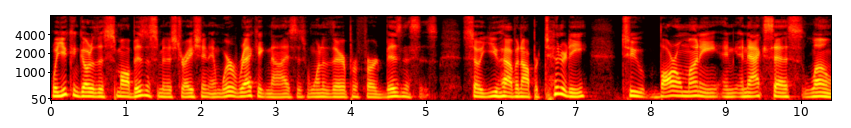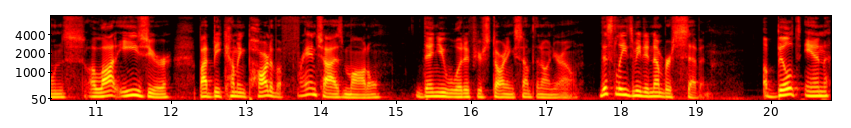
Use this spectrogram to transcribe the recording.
Well, you can go to the Small Business Administration and we're recognized as one of their preferred businesses. So you have an opportunity to borrow money and, and access loans a lot easier by becoming part of a franchise model than you would if you're starting something on your own. This leads me to number seven a built in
